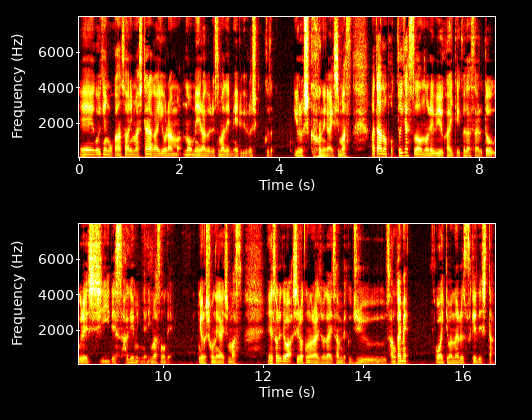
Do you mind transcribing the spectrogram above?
えー、ご意見ご感想ありましたら概要欄のメールアドレスまでメールよろしくよろしくお願いします。また、あの、ポッドキャストのレビュー書いてくださると嬉しいです。励みになりますので、よろしくお願いします。えー、それでは、素人のラジオ第313回目。お相手はなるすけでした。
